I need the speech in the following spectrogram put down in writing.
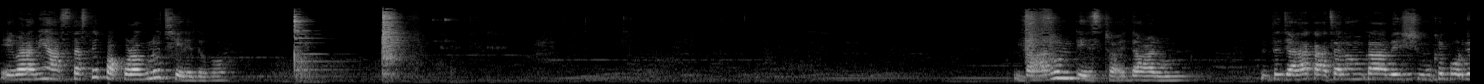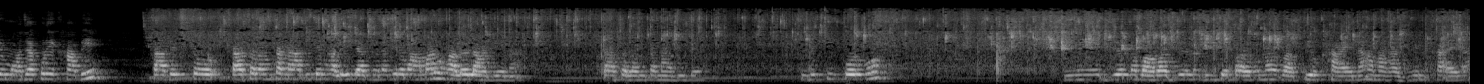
এবার আমি আস্তে আস্তে পকোড়াগুলো ছেড়ে দেবো। দারুণ টেস্ট হয়, দারুণ। কিন্তু যারা কাঁচা লঙ্কা বেশ মুখে পড়বে, মজা করে খাবে, তাদের তো কাঁচা লঙ্কা না দিলে ভালোই লাগবে না। যেরকম আমারও ভালো লাগে না কাঁচা লঙ্কা না দিলে। কিন্তু কী করব? মেয়ের জন্য, বাবার জন্য দিতে পারব না, বাপিও খায় না, আমার হাজবেন্ড খায় না।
